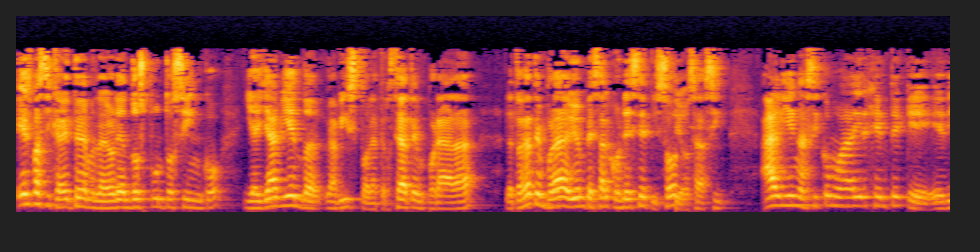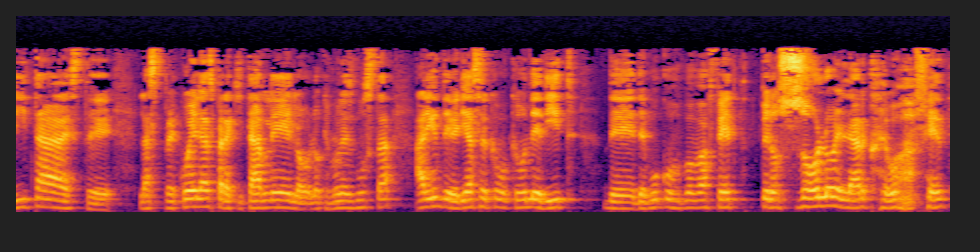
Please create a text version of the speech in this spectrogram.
es básicamente The Mandalorian 2.5, y allá viendo, ha visto la tercera temporada, la tercera temporada debió empezar con ese episodio, o sea, si alguien, así como hay gente que edita este, las precuelas para quitarle lo, lo, que no les gusta, alguien debería hacer como que un edit de, de Book of Boba Fett, pero solo el arco de Boba Fett,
